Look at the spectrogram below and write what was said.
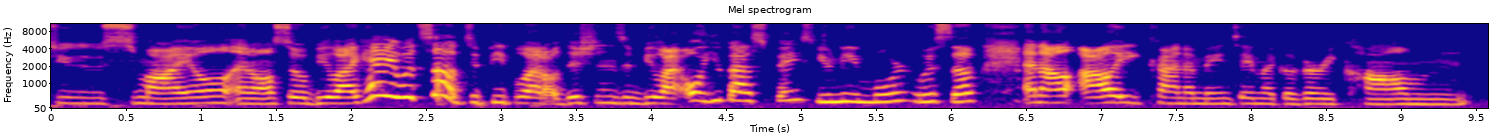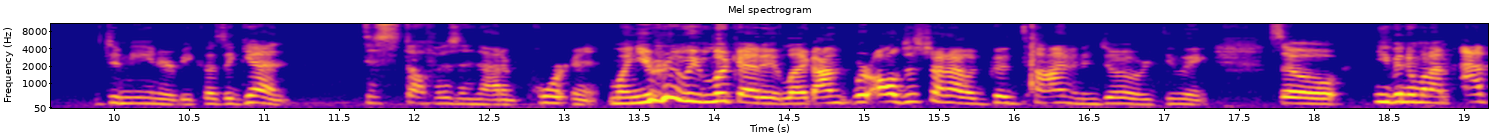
to smile and also be like, "Hey, what's up?" to people at auditions and be like, "Oh, you got space? You need more? What's up?" And I'll I'll kind of maintain like a very calm demeanor because again, this stuff isn't that important. When you really look at it like i'm we're all just trying to have a good time and enjoy what we're doing. So even when i'm at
